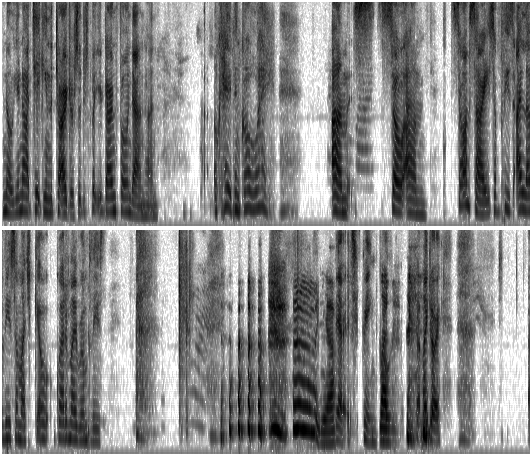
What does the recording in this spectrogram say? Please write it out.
No, you're not taking the charger, so just put your darn phone down, hon. Okay, then go away. Um so um so I'm sorry. So please, I love you so much. Go go out of my room, please. Ah, yeah. There, it's green. Go. Shut my door. Uh,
